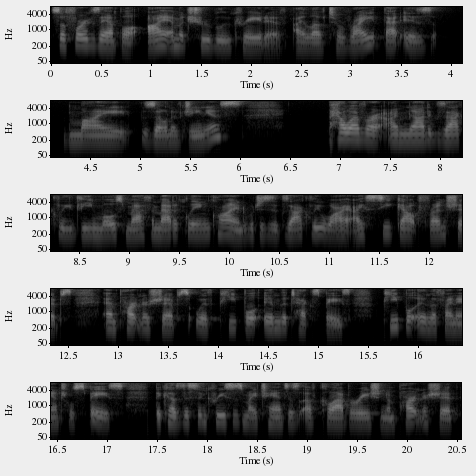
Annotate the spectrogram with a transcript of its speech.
So, for example, I am a true blue creative. I love to write, that is my zone of genius. However, I'm not exactly the most mathematically inclined, which is exactly why I seek out friendships and partnerships with people in the tech space, people in the financial space, because this increases my chances of collaboration and partnership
